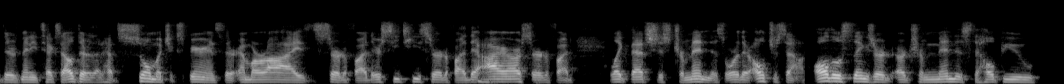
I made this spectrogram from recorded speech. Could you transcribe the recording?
There's many techs out there that have so much experience. They're MRI certified, they're CT certified, they're IR certified. Like that's just tremendous. Or they're ultrasound. All those things are, are tremendous to help you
